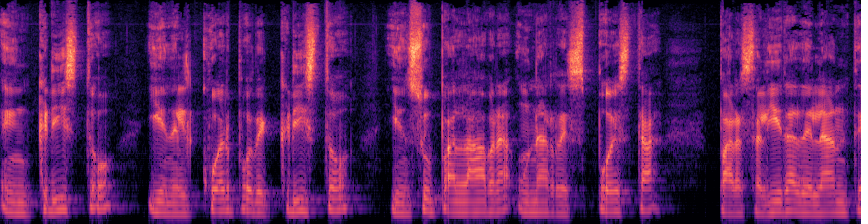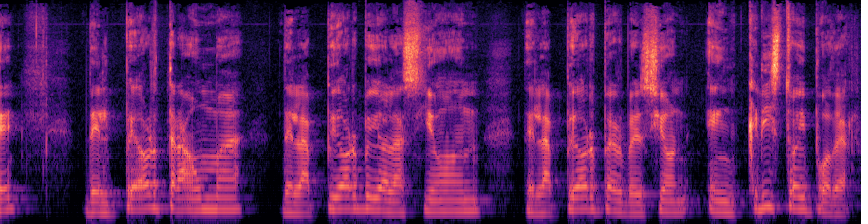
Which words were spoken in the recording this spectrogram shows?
en Cristo y en el cuerpo de Cristo y en su palabra una respuesta para salir adelante del peor trauma, de la peor violación, de la peor perversión. En Cristo hay poder.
